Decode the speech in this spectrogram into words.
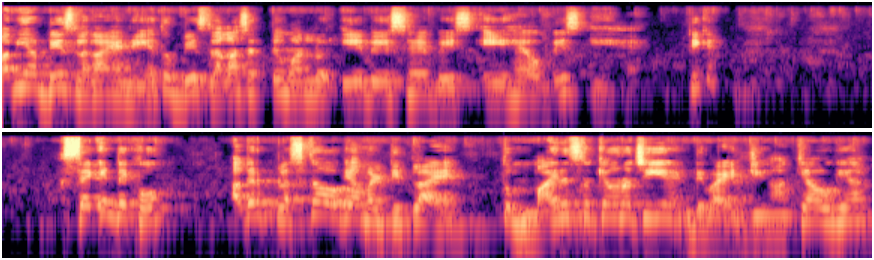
अब यहाँ बेस लगाया नहीं है तो बेस लगा सकते हो, मान लो ए बेस है बेस ए है और बेस ए है, ठीक है? सेकंड देखो, अगर प्लस का हो गया मल्टीप्लाई तो माइनस का क्या होना चाहिए? डिवाइड जी हाँ क्या हो गया?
